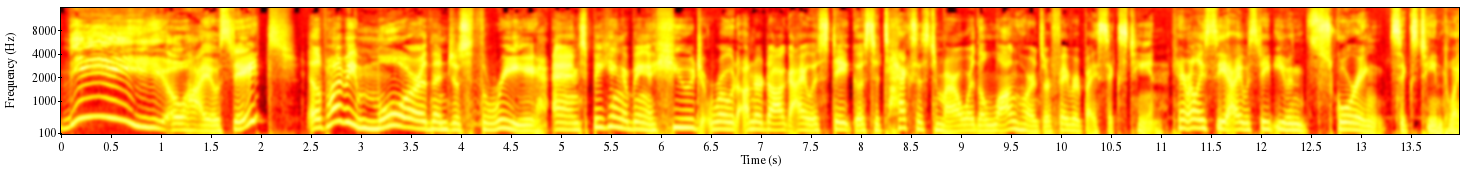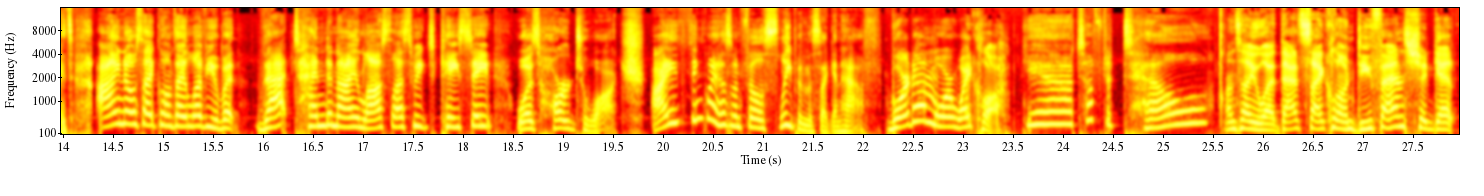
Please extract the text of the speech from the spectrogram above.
The Ohio State. It'll probably be more than just three. And speaking of being a huge road underdog, Iowa State goes to Texas tomorrow, where the Longhorns are favored by 16. Can't really see Iowa State even scoring 16 points. I know Cyclones, I love you, but that 10 to 9 loss last week to K State was hard to watch. I think my husband fell asleep in the second half. Boredom or White Claw? Yeah, tough to tell. Tell you what, that Cyclone defense should get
